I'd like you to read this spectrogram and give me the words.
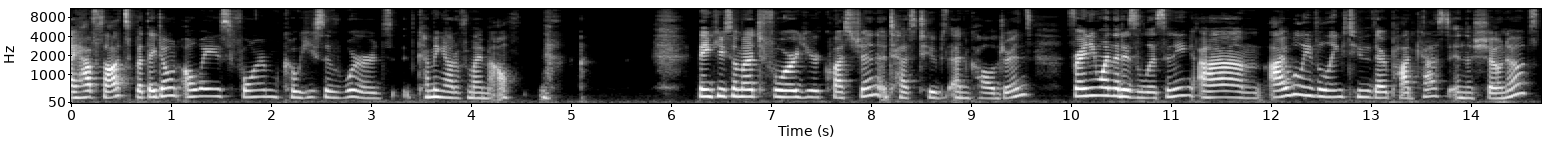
I have thoughts, but they don't always form cohesive words coming out of my mouth. Thank you so much for your question, test tubes and cauldrons. For anyone that is listening, um, I will leave a link to their podcast in the show notes.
